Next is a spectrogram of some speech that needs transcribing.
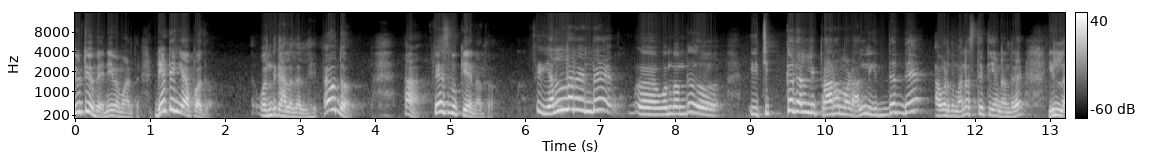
ಯೂಟ್ಯೂಬೇ ನೀವೇ ಮಾಡ್ತಾರೆ ಡೇಟಿಂಗ್ ಆ್ಯಪ್ ಅದು, ಒಂದು ಕಾಲದಲ್ಲಿ, ಹೌದು. ಹಾಂ ಫೇಸ್ಬುಕ್ ಏನದು? ಸಿ, ಎಲ್ಲರ ಹಿಂದೆ ಒಂದೊಂದು ಈ ಚಿಕ್ಕದಲ್ಲಿ ಪ್ರಾರಂಭ ಮಾಡೋ, ಅಲ್ಲಿ ಇದ್ದದ್ದೇ ಅವ್ರದ್ದು ಮನಸ್ಥಿತಿ ಏನಂದರೆ, ಇಲ್ಲ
